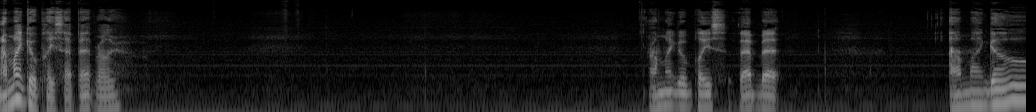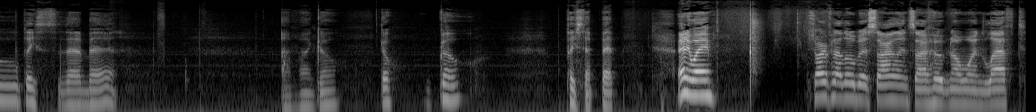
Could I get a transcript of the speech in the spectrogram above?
I might go place that bet, brother. I might go place that bet. I might go place that bet. I might go, go, go, place that bet. Anyway, sorry for that little bit of silence. I hope no one left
